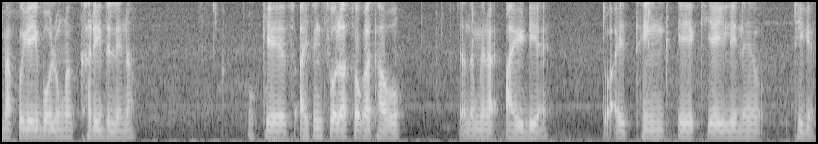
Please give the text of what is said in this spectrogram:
मैं आपको यही बोलूँगा, ख़रीद लेना। ओके आई थिंक सोलह सौ का था वो, जहाँ तक मेरा आइडिया है। तो आई थिंक एक यही लेने, ठीक है।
